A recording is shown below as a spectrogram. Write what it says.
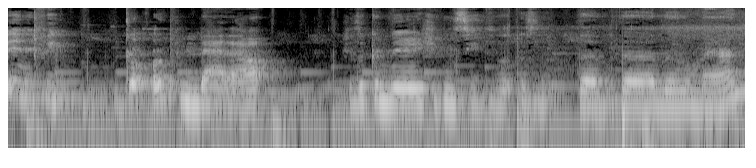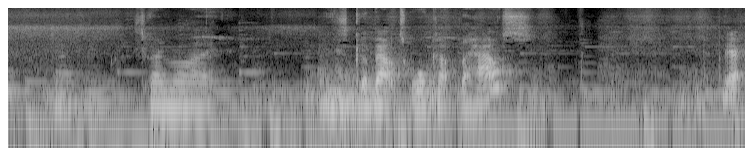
Then if we go open that up, you look in there, you can see the, the, the little man. It's kind of like he's about to walk up the house. Yeah,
